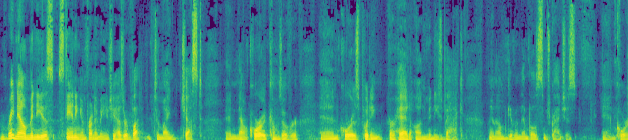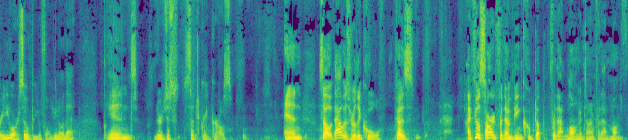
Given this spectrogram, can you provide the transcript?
Right now, Mindy is standing in front of me, and she has her butt to my chest, and now Cora comes over, and Cora's putting her head on Mindy's back, and I'm giving them both some scratches. And Cora, you are so beautiful, you know that, and they're just such great girls. And so that was really cool because I feel sorry for them being cooped up for that long a time, for that month.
